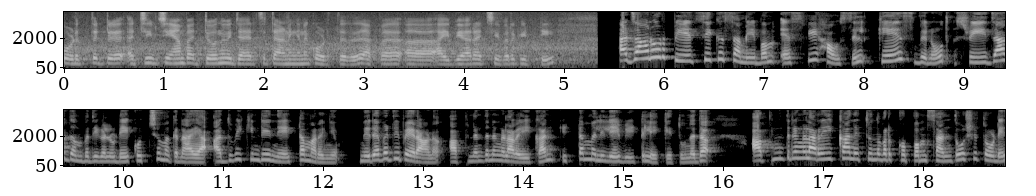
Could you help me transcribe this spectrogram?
കൊടുത്തിട്ട് അച്ചീവ് ചെയ്യാൻ പറ്റുമെന്ന് വിചാരിച്ചിട്ടാണ് ഇങ്ങനെ കൊടുത്തത്. അപ്പോൾ ഐ ബി ആർ അച്ചീവർ കിട്ടി. അജാനൂർ പി എച്ച് സിക്ക് സമീപം എസ് വി ഹൗസിൽ കെ എസ് വിനോദ് ശ്രീജ ദമ്പതികളുടെ കൊച്ചുമകനായ അദ്വിക്കിന്റെ നേട്ടമറിഞ്ഞ് നിരവധി പേരാണ് അഭിനന്ദനങ്ങൾ അറിയിക്കാൻ ഇട്ടമ്മലിലെ വീട്ടിലേക്ക് എത്തുന്നത് അഭിനന്ദനങ്ങൾ അറിയിക്കാൻ എത്തുന്നവർക്കൊപ്പം സന്തോഷത്തോടെ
